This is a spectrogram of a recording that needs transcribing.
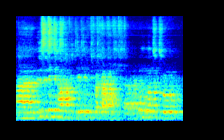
And this these things have to take into account. Uh, I don't want to go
